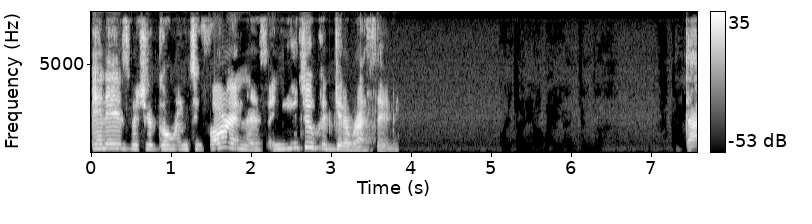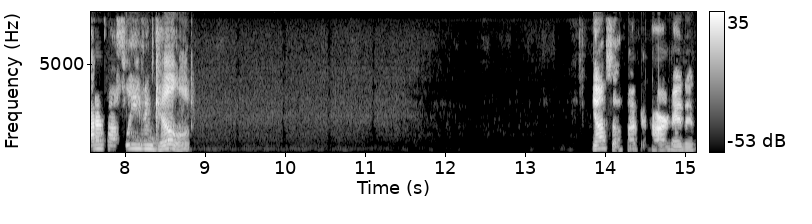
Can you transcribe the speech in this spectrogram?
It is, but you're going too far in this, and you too could get arrested. That or possibly even killed. Y'all so fucking hard headed.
